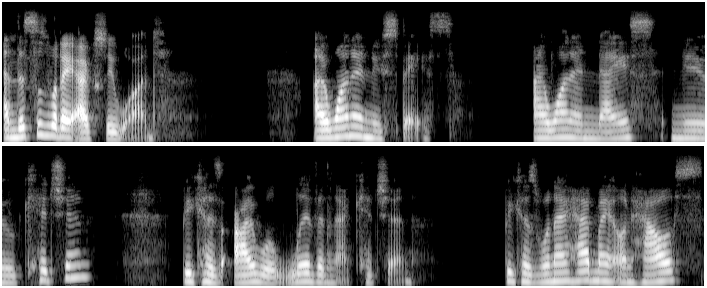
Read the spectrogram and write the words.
And this is what i actually want. I want a new space. I want a nice new kitchen because i will live in that kitchen. Because when i had my own house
